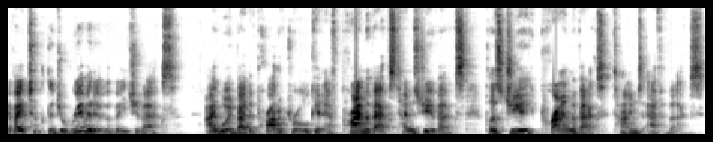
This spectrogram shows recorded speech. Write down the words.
If I took the derivative of h of x, I would, by the product rule, get f prime of x times g of x plus g prime of x times f of x.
